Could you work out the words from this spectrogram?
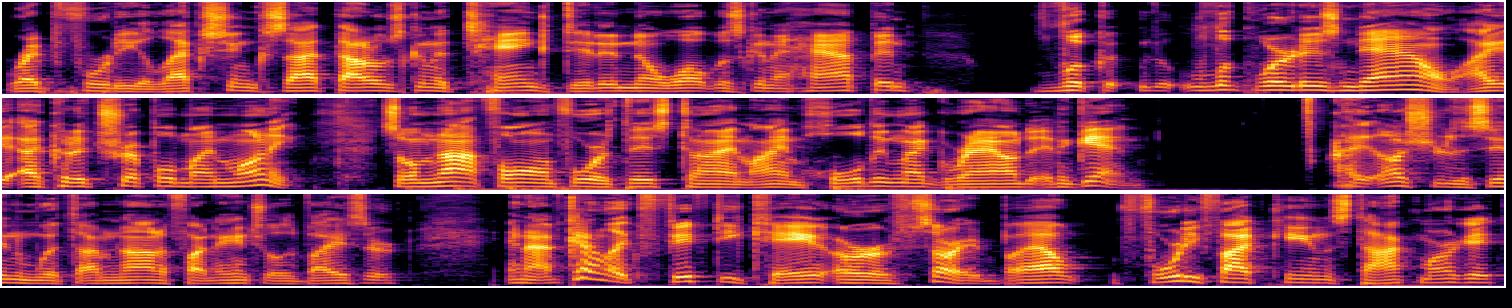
right before the election because I thought it was going to tank, didn't know what was going to happen look look where it is now. I, I could have tripled my money. So I'm not falling for it this time. I am holding my ground. And again, I usher this in with I'm not a financial advisor, and I've got like 50k or sorry, about 45k in the stock market.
